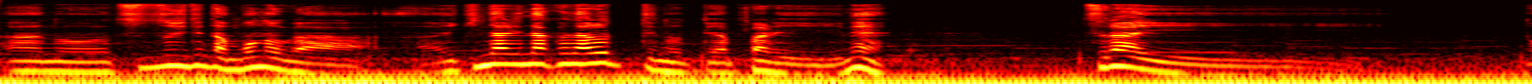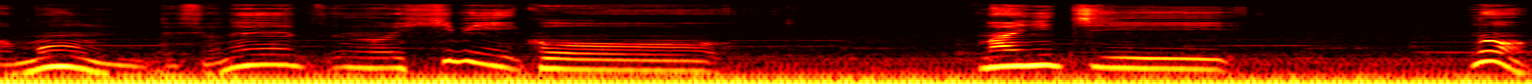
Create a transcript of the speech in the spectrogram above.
あの、続いてたものが、いきなりなくなるっていうのってやっぱりね、辛いと思うんですよね。日々、こう、毎日の、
